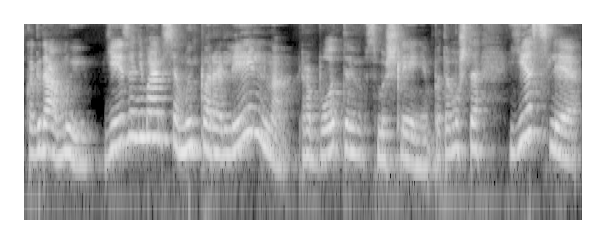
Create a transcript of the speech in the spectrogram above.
когда мы ей занимаемся, мы параллельно работаем с мышлением, потому что если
